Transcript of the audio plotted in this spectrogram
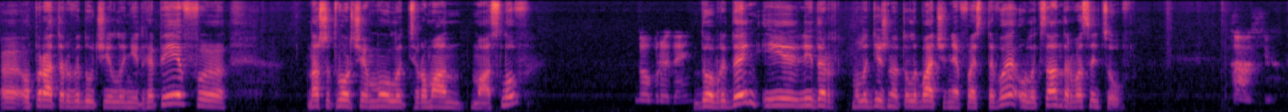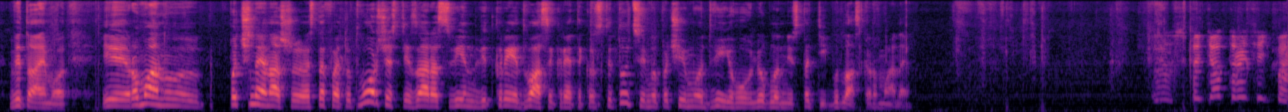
Е, Оператор ведучий Леонід Гапєєв, наша творча молодь Роман Маслов. Добрий день. Добрий день. І лідер молодіжного телебачення Фест ТВ Олександр Васильцов. Та всіх. Вітаємо. І Роман е, почне нашу естафету творчості. Зараз він відкриє два секрети Конституції. Ми почуємо дві його улюблені статті. Будь ласка, Романе. Е, Стаття 31.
